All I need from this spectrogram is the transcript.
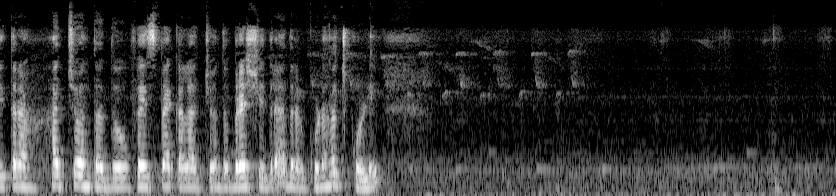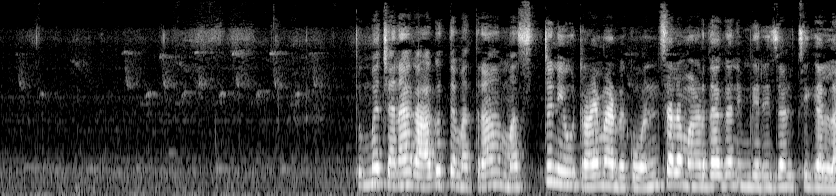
ಈ ತರ ಹಚ್ಚುವಂಥದ್ದು ಫೇಸ್ ಪ್ಯಾಕ್ ಅಲ್ಲಿ ಹಚ್ಚುವಂಥ ಬ್ರಷ್ ಇದ್ರೆ ಅದ್ರಲ್ಲಿ ಕೂಡ ಹಚ್ಕೊಳ್ಳಿ. ತುಂಬಾ ಚೆನ್ನಾಗಿ ಆಗುತ್ತೆ ಮಾತ್ರ. ಮಸ್ಟ್ ನೀವು ಟ್ರೈ ಮಾಡಬೇಕು. ಒಂದ್ಸಲ ಮಾಡಿದಾಗ ನಿಮ್ಗೆ ರಿಸಲ್ಟ್ ಸಿಗಲ್ಲ.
